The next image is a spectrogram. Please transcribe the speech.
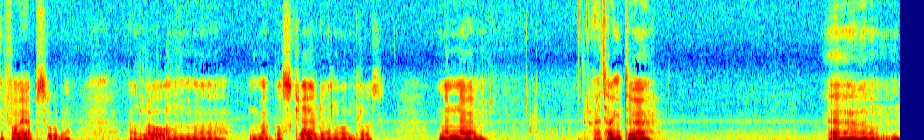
i forrige episode. Eller om, uh, om jeg bare skrev det en eller annen plass. Men uh, jeg tenkte ehm,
